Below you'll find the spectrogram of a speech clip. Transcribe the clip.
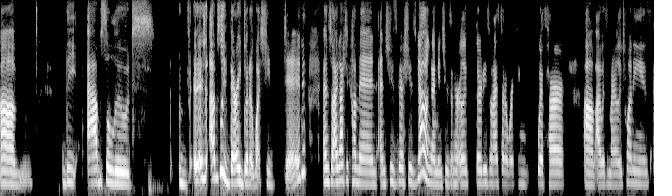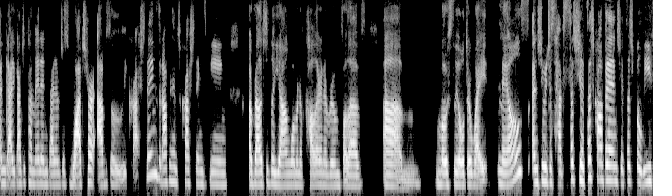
Um the absolute absolutely very good at what she did. And so i got to come in and she's very she's young. I mean she was in her early 30s when i started working with her. Um, i was in my early 20s and i got to come in and kind of just watch her absolutely crush things and oftentimes crush things being a relatively young woman of color in a room full of um, mostly older white males and she would just have such she had such confidence she had such belief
